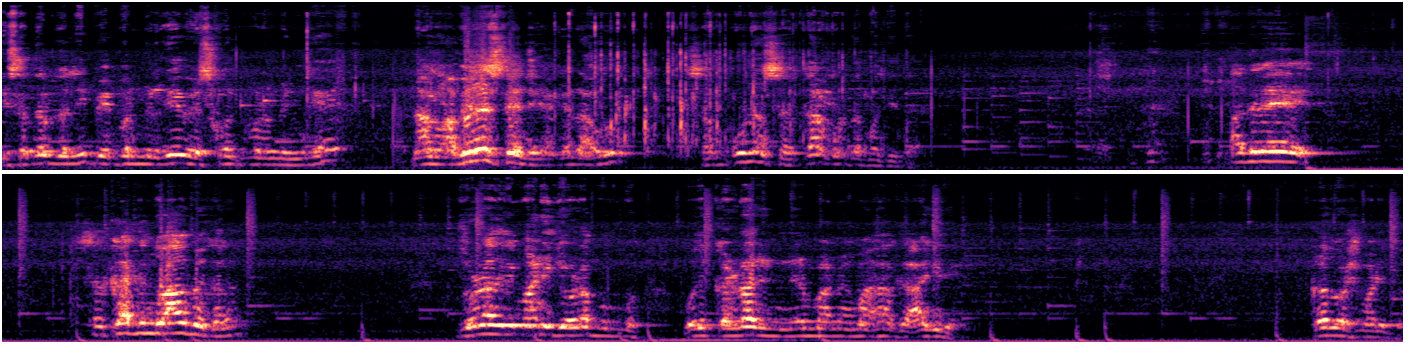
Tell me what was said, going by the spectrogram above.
ಈ ಸಂದರ್ಭದಲ್ಲಿ ಪೇಪರ್ ಮಿಲ್ಗೆ ವೆಸ್ಟ್ ಕೋಸ್ಟ್ ಮಿಲ್ಗೆ ನಾನು ಅಭಿನಯಿಸ್ತೇನೆ ಯಾಕಂದ್ರೆ ಅವರು ಸಂಪೂರ್ಣ ಸರ್ಕಾರ ಕೊಡ್ತಾ ಬಂದಿದ್ದಾರೆ ಆದರೆ ಸರ್ಕಾರದಿಂದ ಆಗಬೇಕಲ್ಲ? ಜೋಡದಲ್ಲಿ ಮಾಡಿ ಜೋಡ ಒಂದು ಕನ್ನಡ ನಿರ್ಮಾಣ ಆಗಿದೆ. ಕಳೆದ ವರ್ಷ ಮಾಡಿದ್ದು.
